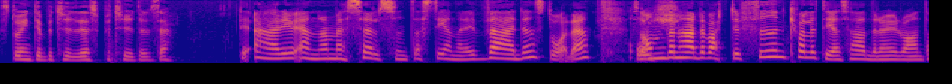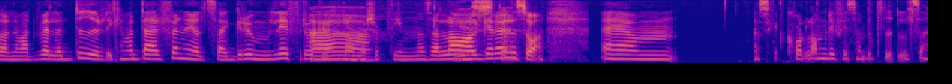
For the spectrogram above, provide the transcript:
står inte betydelse, betydelse. Det är ju en av de mest sällsynta stenarna i världen står det. Så Oj. om den hade varit i fin kvalitet så hade den ju då antagligen varit väldigt dyr. Det kan vara därför den är lite så grumlig för då ah, kanske de har ah, köpt in en så lager eller så. Um, jag ska kolla om det finns en betydelse.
